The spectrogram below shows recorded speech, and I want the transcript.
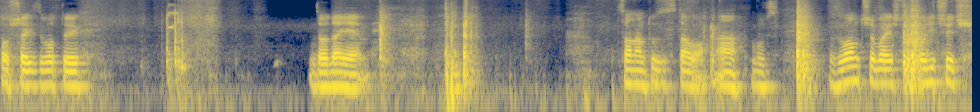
po 6 zł. Dodajemy. Co nam tu zostało? A, bo złom trzeba jeszcze policzyć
